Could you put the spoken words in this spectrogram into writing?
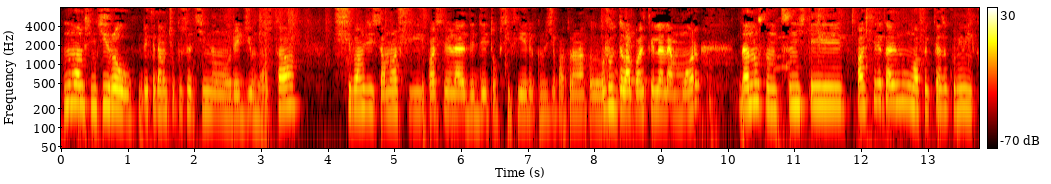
nu m-am simțit rău de când am început să țin uh, regimul ăsta. Și v-am zis, am luat și pastilele alea de detoxifiere, cum zice patrona, că de la pastilele alea mor. Dar nu sunt, sunt niște pastile care nu afectează cu nimic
